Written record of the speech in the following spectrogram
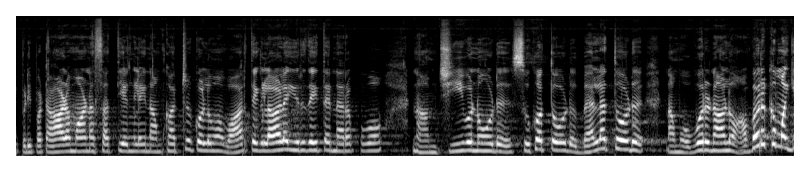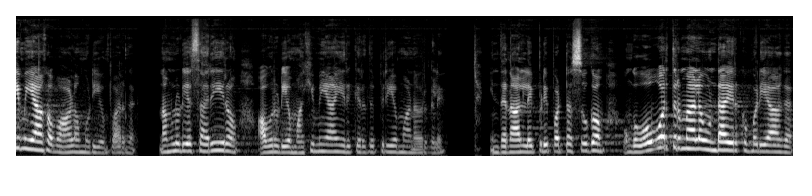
இப்படிப்பட்ட ஆழமான சத்தியங்களை நாம் கற்றுக்கொள்வோம் வார்த்தைகளால் இருதயத்தை நிரப்புவோம். நாம் ஜீவனோடு சுகத்தோடு பலத்தோடு நாம் ஒவ்வொரு நாளும் அவருக்கு மகிமையாக வாழ முடியும் பாருங்கள் நம்மளுடைய சரீரம் அவருடைய மகிமையாக இருக்கிறது பிரியமானவர்களே. இந்த நாளில் இப்படிப்பட்ட சுகம் உங்க ஒவ்வொருத்தர் மேல உண்டாயிருக்கும்படியாக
